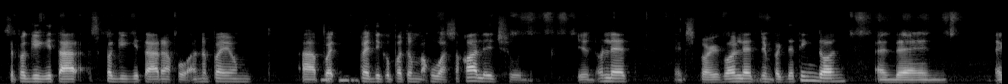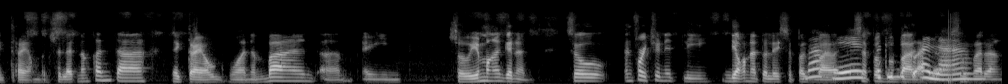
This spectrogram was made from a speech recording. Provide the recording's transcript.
sa pagigitara, sa pagigitara ko, ano pa yung ah, pwede, pwede ko pa itong makuha sa college. So, yun ulit. Explore ko ulit yung pagdating doon. And then, nag-try ako magsulat ng kanta, nag-try ako gumawa ng band, um, I mean, so yung mga ganun. So, unfortunately, hindi ako natuloy sa pagba Bakit? sa pagbabanda. So parang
